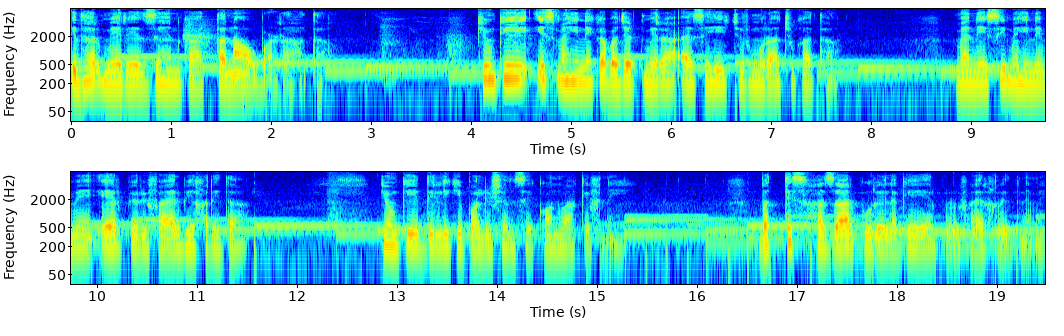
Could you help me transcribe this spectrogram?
ادھر میرے ذہن کا تناؤ بڑھ رہا تھا۔ کیونکہ اس مہینے کا بجٹ میرا ایسے ہی چرمرا چکا تھا۔ میں نے اسی مہینے میں ایئر پیوریفائر بھی خریدا، کیونکہ دلی کی پولیوشن سے کون واقف نہیں۔ بتیس ہزار پورے لگے ایئر پیوریفائر خریدنے میں۔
